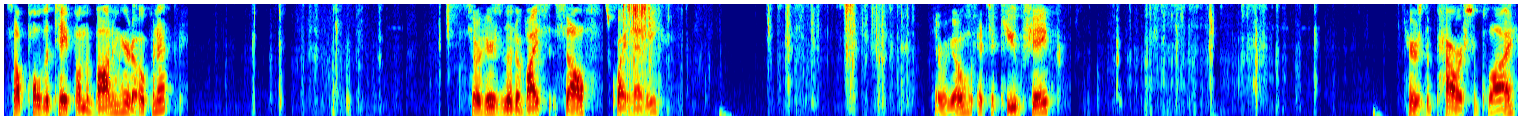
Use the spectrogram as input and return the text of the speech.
So I'll pull the tape on the bottom here to open it. So here's the device itself. It's quite heavy. There we go. It's a cube shape. Here's the power supply.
